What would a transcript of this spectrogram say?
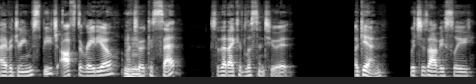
I Have a Dream speech off the radio onto Mhm. a cassette so that I could listen to it again, which is obviously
